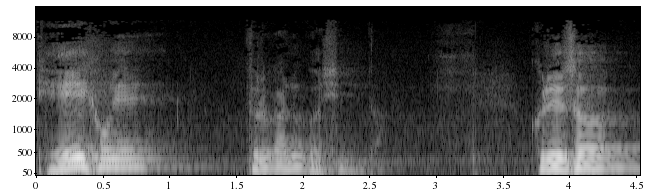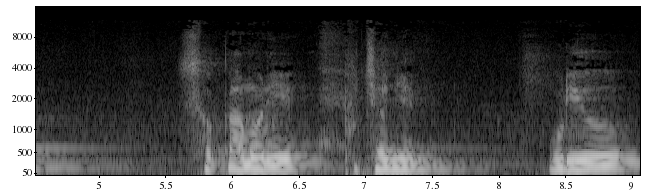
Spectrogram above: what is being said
대효에 들어가는 것입니다. 그래서 석가모니 부처님, 우리의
